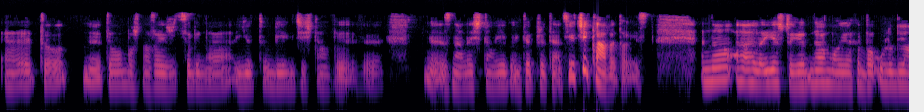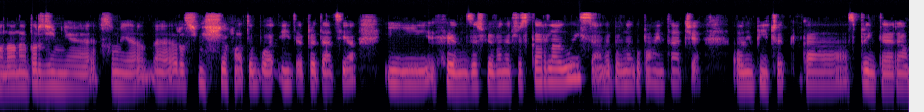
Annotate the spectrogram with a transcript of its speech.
e, to, to można zajrzeć sobie na YouTubie, gdzieś tam wy, wy, znaleźć tą jego interpretację. Ciekawe to jest. No, ale jeszcze jedna moja chyba ulubiona, najbardziej mnie w sumie e, rozśmieszyła, to była interpretacja i hymn zaśpiewany przez Karla Luisa, na pewno go pamiętacie, olimpijczyka, sprintera,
